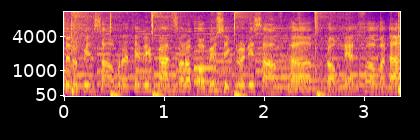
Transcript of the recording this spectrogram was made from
ศิลปินสาวประเทศทีมงานสารปอมิวสิกเรดี้สามครับ น้องแนทภาวนา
